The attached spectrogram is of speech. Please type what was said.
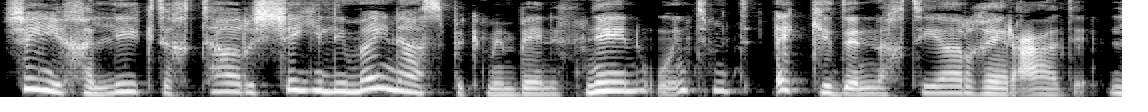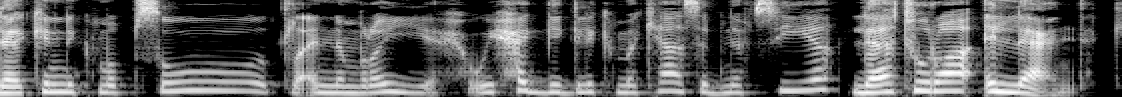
شيء يخليك تختار الشيء اللي ما يناسبك من بين اثنين وأنت متأكد انه اختيار غير عادل. لكنك مبسوط لأنه مريح ويحقق لك مكاسب نفسية لا ترى إلا عندك.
